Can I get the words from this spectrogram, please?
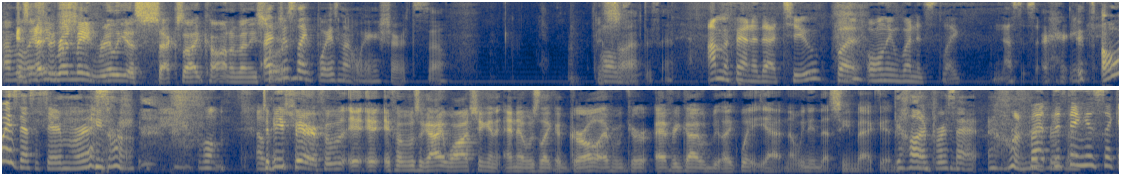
I'm Is Eddie for- Redmayne really a sex icon of any sort? I just like boys not wearing shirts, so that's all I have to say. I'm a fan of that too, but only when it's like necessary. It's always necessary, Marissa. well, To be fair, if it was, i- i- if it was a guy watching and, and it was like a girl, every girl, every guy would be like, "Wait, yeah, no, we need that scene back in." Hundred percent. But the thing is, like,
